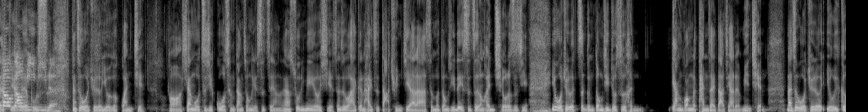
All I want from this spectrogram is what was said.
对不是。但是我觉得有一个关键。哦，像我自己过程当中也是这样，那书里面也有写，甚至我还跟孩子打群架啦，什么东西类似这种很糗的事情，因为我觉得这种东西就是很阳光的摊在大家的面前。但是我觉得有一个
